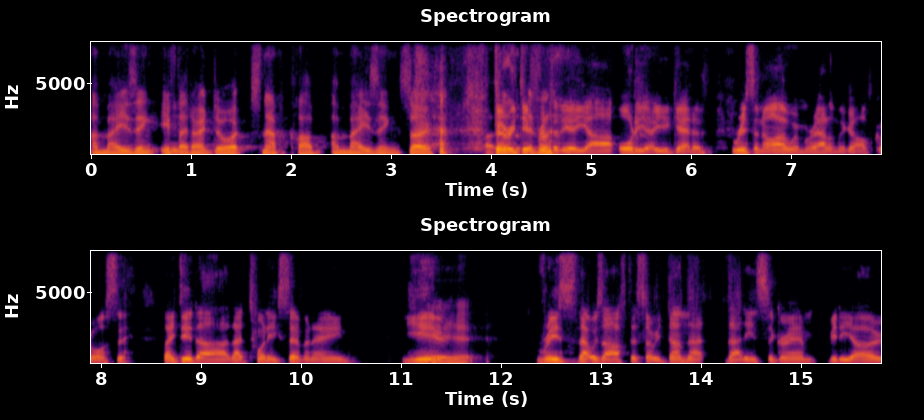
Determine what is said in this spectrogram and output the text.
amazing. If mm. they don't do it, snap club amazing. So uh, very it's, different it's, to the uh, audio you get of Riz and I when we're out on the golf course. They did uh, that 2017 year. Yeah, yeah. Riz that was after, so we'd done that that Instagram video.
